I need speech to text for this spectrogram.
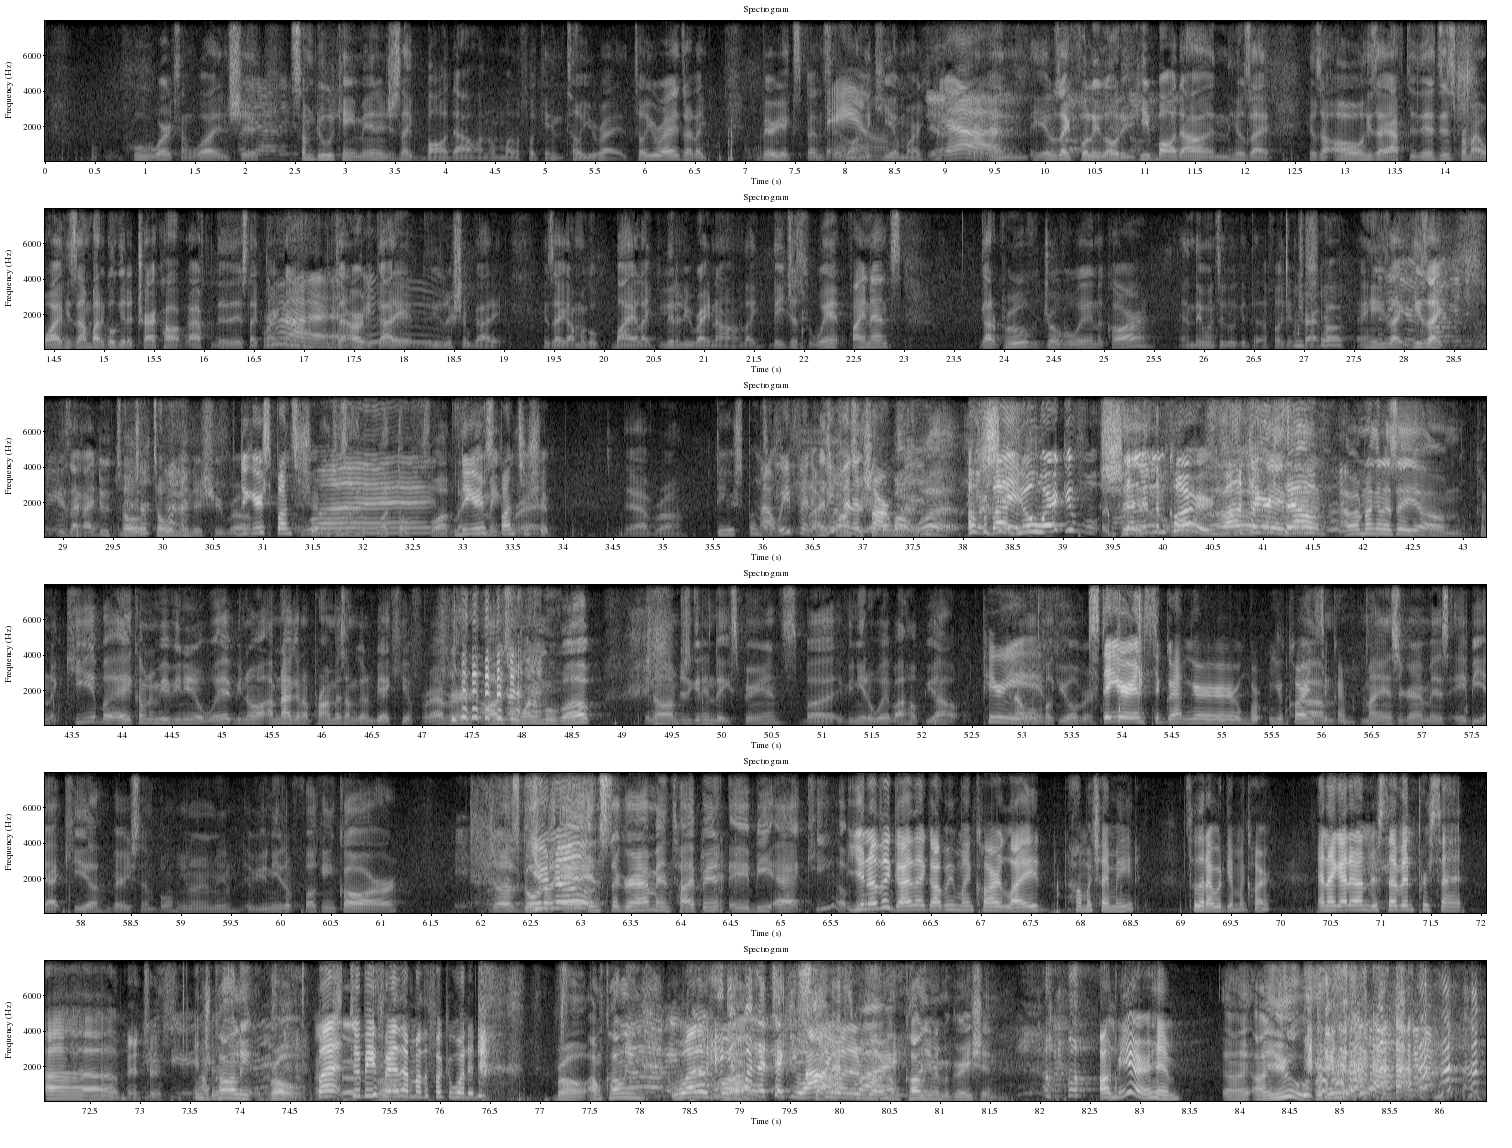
who works on what and shit. Some dude came in and just like balled out on a motherfucking Telluride. Tellurides are like very expensive on the Kia market. Yeah. Yeah. And it was like fully loaded. He balled out and he was like, he was like, oh, he's like, after this, this is for my wife. He's like, I'm about to go get a Trackhawk after this, like right now. He's like, I already got it. The dealership got it. He's like, I'm gonna go buy it like literally right now. Like they just went finance, got approved, drove away in the car, and they went to go get the fucking oh, track shit. Trackhawk. And he's like, he's like, he's like, I do tow towing industry, bro. Do your sponsorship. I'm just like, what the fuck? Like, Do your they make bread. sponsorship. Yeah, bro. Do your sponsorship. Nah, we finna, I we finna sponsorship start about one. what? Oh, but Shit. you working for selling them cars. Sponsor hey, yourself. man, I'm not gonna say um come to Kia, but hey, come to me if you need a whip. You know, I'm not gonna promise I'm gonna be at Kia forever. I obviously want to move up. You know, I'm just getting the experience. But if you need a whip, I'll help you out. And I won't Period. fuck you over. Stay your Instagram, your your car Um, Instagram. My Instagram is ab at Kia. Very simple. You know what I mean? If you need a fucking car, just go You to know- uh, Instagram and type in ab at Kia. You know the guy that got me my car lied how much I made so that I would get my car, and I got it under seven percent uh, Interest. interest. I'm calling, bro, but to up. be fair, that motherfucker wanted bro. I'm calling. wanted He more. didn't want to take you out. Stop. That's He wanted. I'm calling immigration. on me or him. Uh, on you for doing that.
